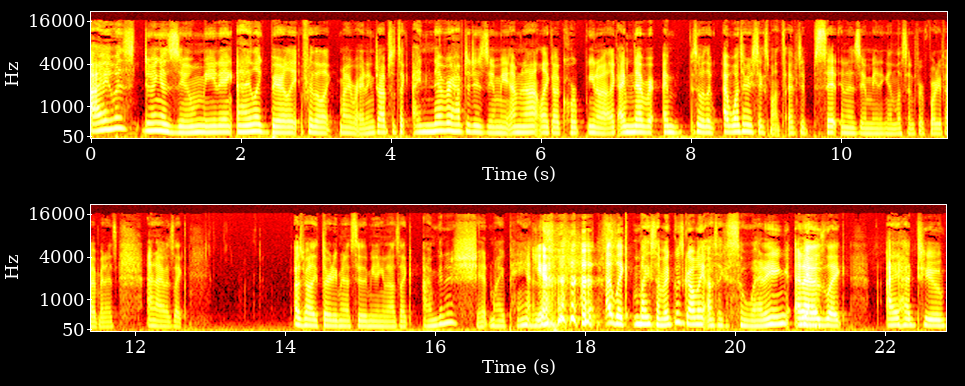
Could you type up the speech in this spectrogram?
I was doing a Zoom meeting and I like barely for the like my writing job. So it's like I never have to do Zoom meeting. I'm not like a corp, you know, like I'm never. I'm so like at once every six months I have to sit in a Zoom meeting and listen for 45 minutes. And I was like, I was probably 30 minutes through the meeting and I was like, I'm gonna shit my pants. Yeah. I, like my stomach was grumbling. I was like sweating, and I was like, I had to.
